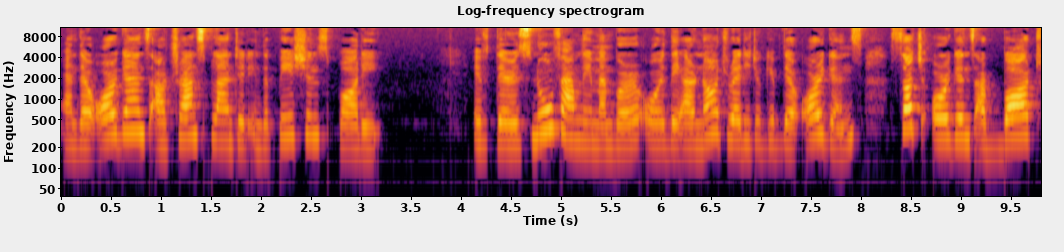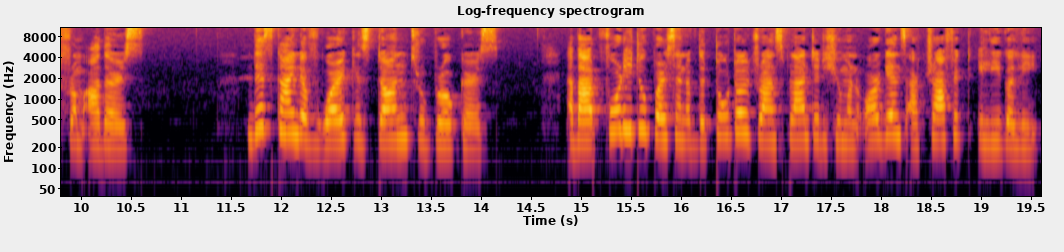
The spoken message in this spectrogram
and their organs are transplanted in the patient's body. If there is no family member or they are not ready to give their organs, such organs are bought from others. This kind of work is done through brokers. About 42% of the total transplanted human organs are trafficked illegally.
